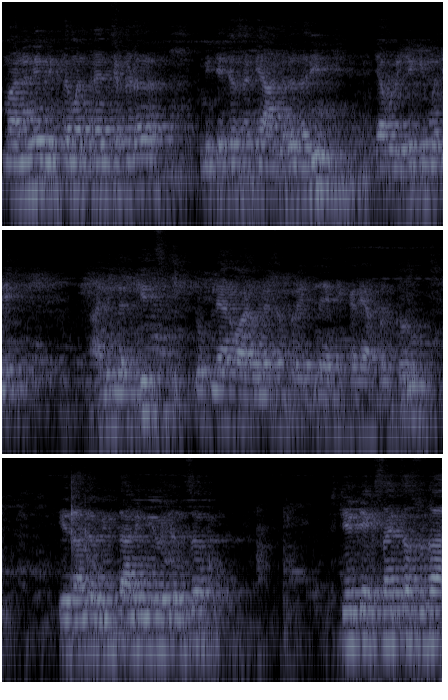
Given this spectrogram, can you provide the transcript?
माननीय वित्तमंत्र्यांच्याकडं मी त्याच्यासाठी आग्रह धरीन. या बैठकीमध्ये आणि नक्कीच तो प्लॅन वाढवण्याचा प्रयत्न या ठिकाणी आपण करू. हे झालं वित्त आणि नियोजनचं. स्टेट एक्साईजचा सुद्धा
